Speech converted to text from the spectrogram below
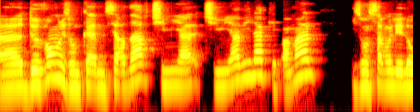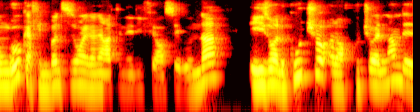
Euh, devant, ils ont quand même Serdar, Chimia, Chimia Avila, qui est pas mal. Ils ont Samuel Longo, qui a fait une bonne saison l'année dernière à Tenerife en Segunda. Et ils ont le Cucho. Alors, Cucho Hernandez,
